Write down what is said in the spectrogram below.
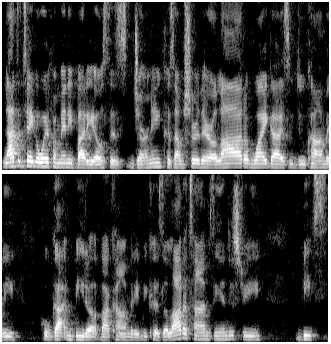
not to take away from anybody else's journey, because I'm sure there are a lot of white guys who do comedy who've gotten beat up by comedy because a lot of times the industry beats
